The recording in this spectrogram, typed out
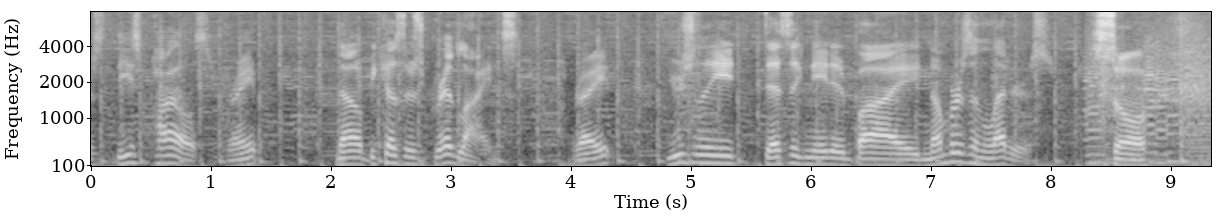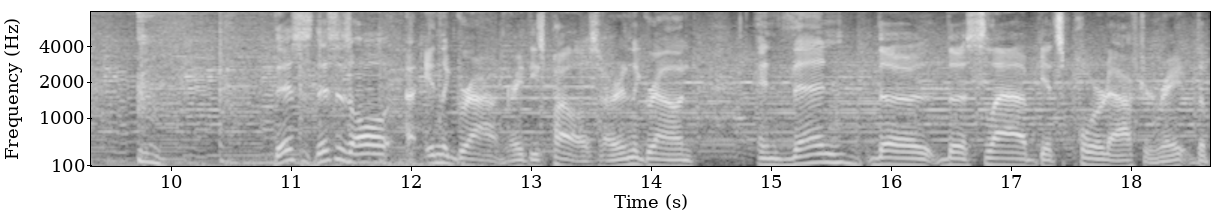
There's these piles, right? Now, because there's grid lines, right? Usually designated by numbers and letters. So this this is all uh, in the ground, right? These piles are in the ground, and then the the slab gets poured after, right? The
